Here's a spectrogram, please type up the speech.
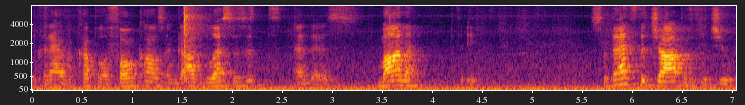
You could have a couple of phone calls, and God blesses it, and there's manna to eat. So that's the job of the Jew.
